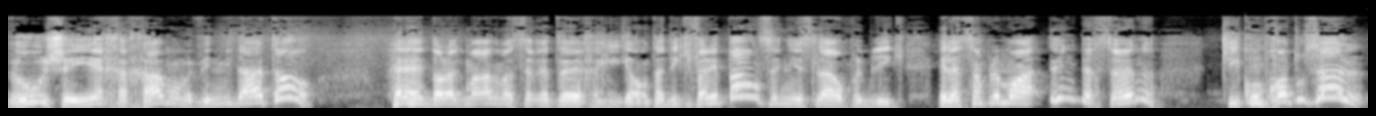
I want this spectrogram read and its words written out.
והוא שיהיה חכם ומבין מדעתו. Dans la Gemara de Maseret Chagiga, on t'a dit qu'il fallait pas enseigner cela en public. Elle a simplement à une personne qui comprend tout seul.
